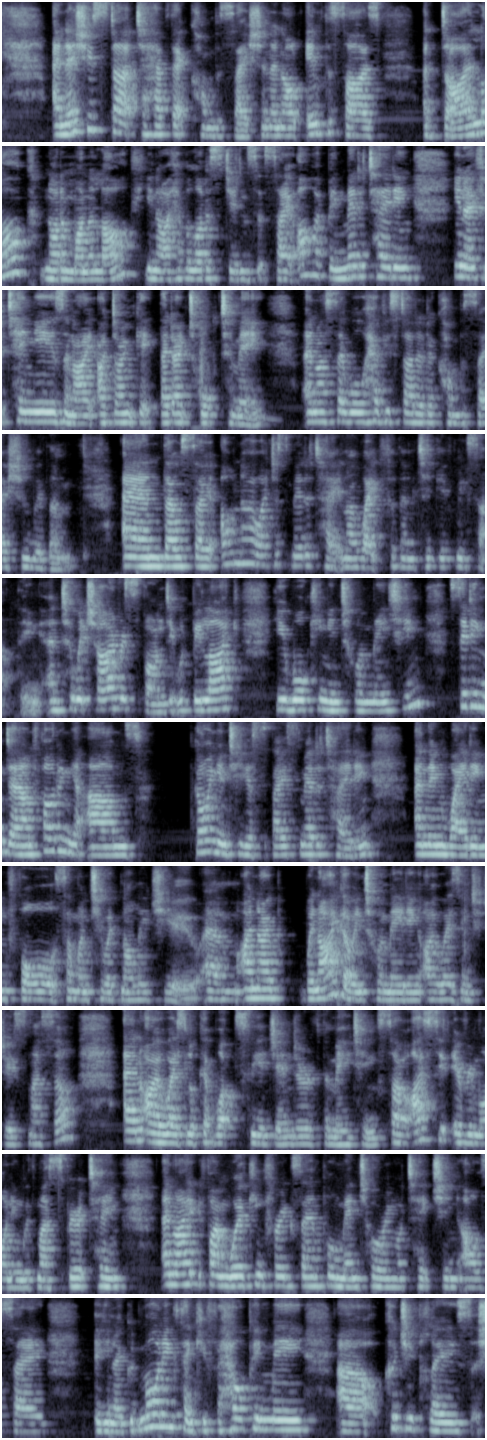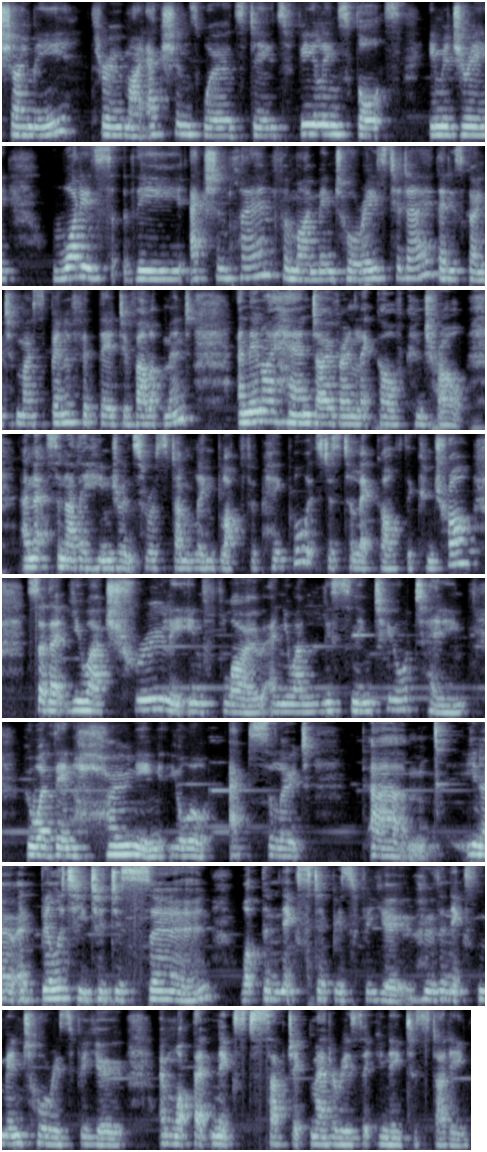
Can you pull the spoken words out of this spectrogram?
And as you start to have that conversation, and I'll emphasize a dialogue, not a monologue. You know, I have a lot of students that say, Oh, I've been meditating, you know, for 10 years and I, I don't get, they don't talk to me. And I say, Well, have you started a conversation with them? And they'll say, Oh, no, I just meditate and I wait for them to give me something. And to which I respond, It would be like you walking into a meeting, sitting down, folding your arms, going into your space, meditating and then waiting for someone to acknowledge you. Um, I know when I go into a meeting, I always introduce myself and I always look at what's the agenda of the meeting. So I sit every morning with my spirit team, and I, if I'm working, for example, mentoring or teaching, I'll say, you know, good morning, thank you for helping me. Uh, could you please show me through my actions, words, deeds, feelings, thoughts, imagery, what is the action plan for my mentorees today that is going to most benefit their development. And then I hand over and let go of control. And that's another hindrance or a stumbling block for people. It's just to let go of the control so that you are truly in flow and you are listening to your team who are then honing your absolute um, you know ability to discern what the next step is for you who the next mentor is for you and what that next subject matter is that you need to study.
